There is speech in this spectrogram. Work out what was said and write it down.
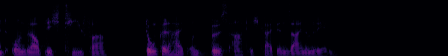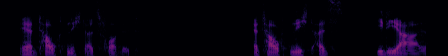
mit unglaublich tiefer Dunkelheit und Bösartigkeit in seinem Leben. Er taugt nicht als Vorbild. Er taugt nicht als Ideal.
